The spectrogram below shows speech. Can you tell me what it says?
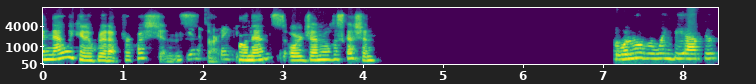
And now we can open it up for questions, Yeah, Sorry. thank you. comments, or general discussion. When will the link be active?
